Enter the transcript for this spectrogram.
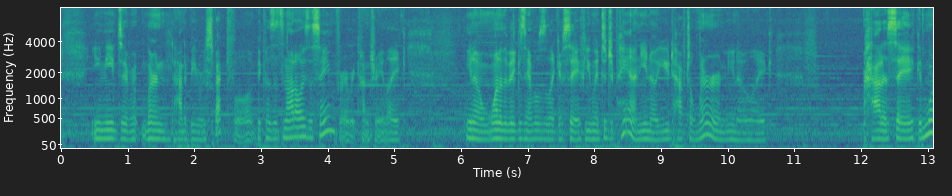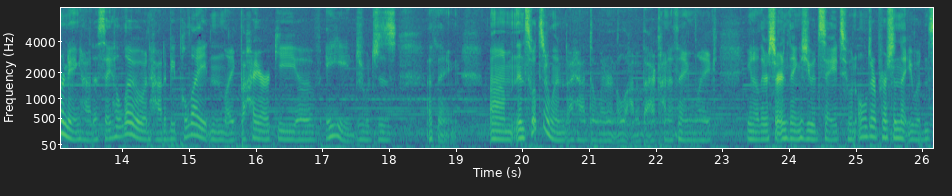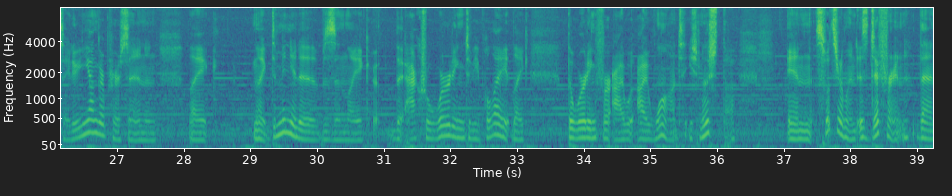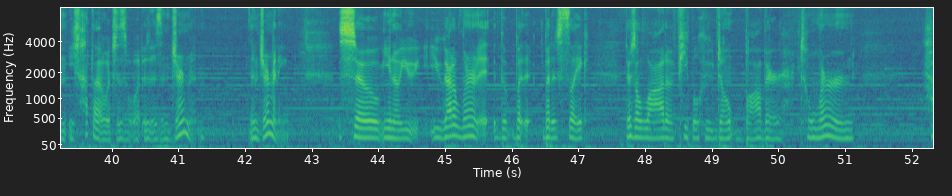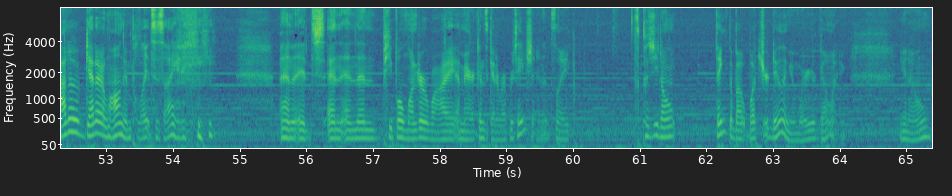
you need to learn how to be respectful because it's not always the same for every country. Like, you know, one of the big examples is like I say, if you went to Japan, you know, you'd have to learn, you know, like how to say good morning, how to say hello, and how to be polite, and like the hierarchy of age, which is a thing. Um, in Switzerland, I had to learn a lot of that kind of thing. Like, you know, there's certain things you would say to an older person that you wouldn't say to a younger person, and like like diminutives and like the actual wording to be polite, like the wording for I, w- I want, ich möchte, in Switzerland is different than ich hatte, which is what it is in German, in Germany. So you know you you got to learn it, the, but but it's like there's a lot of people who don't bother to learn how to get along in polite society. and it's and and then people wonder why Americans get a reputation. It's like it's because you don't think about what you're doing and where you're going. You know,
